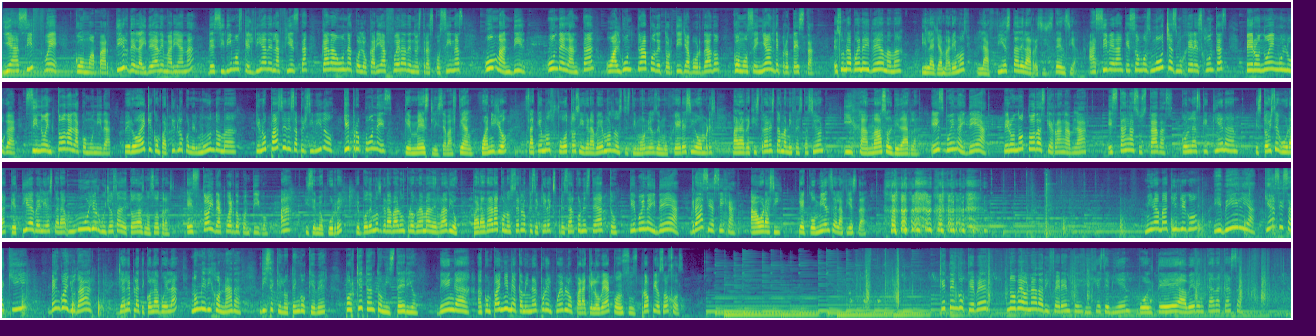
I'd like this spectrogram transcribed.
Y así fue como a partir de la idea de Mariana, decidimos que el día de la fiesta cada una colocaría fuera de nuestras cocinas un mandil, un delantal o algún trapo de tortilla bordado como señal de protesta. Es una buena idea, mamá. Y la llamaremos la fiesta de la resistencia. Así verán que somos muchas mujeres juntas, pero no en un lugar, sino en toda la comunidad. Pero hay que compartirlo con el mundo, ma. Que no pase desapercibido. ¿Qué propones? Que Mestli, Sebastián, Juan y yo saquemos fotos y grabemos los testimonios de mujeres y hombres para registrar esta manifestación y jamás olvidarla. Es buena idea, pero no todas querrán hablar. Están asustadas. Con las que quieran. Estoy segura que tía Belia estará muy orgullosa de todas nosotras. Estoy de acuerdo contigo. Ah, y se me ocurre que podemos grabar un programa de radio para dar a conocer lo que se quiere expresar con este acto. ¡Qué buena idea! Gracias, hija. Ahora sí, que comience la fiesta. Mira, Ma, ¿quién llegó? Evelia, ¿qué haces aquí? Vengo a ayudar. ¿Ya le platicó la abuela? No me dijo nada. Dice que lo tengo que ver. ¿Por qué tanto misterio? Venga, acompáñeme a caminar por el pueblo para que lo vea con sus propios ojos. ¿Qué tengo que ver? No veo nada diferente. Fíjese bien, voltee a ver en cada casa.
